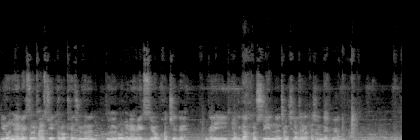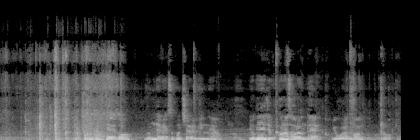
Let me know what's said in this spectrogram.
이 로닌 MX를 달 수 있도록 해주는 그 로닌 MX용 거치대 그러니까 이 여기다 걸 수 있는 장치라고 생각하시면 되고요. 이 상태에서 로닌 MX 본체가 여기 있네요. 여기는 이제 묶어놔서 그런데 요걸 한번 풀어볼게요.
